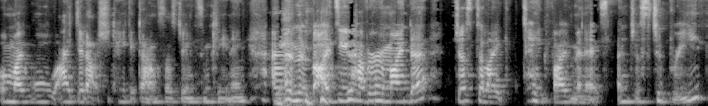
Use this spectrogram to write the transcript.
on my wall. I did actually take it down because I was doing some cleaning, um, but I do have a reminder just to like take five minutes and just to breathe,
